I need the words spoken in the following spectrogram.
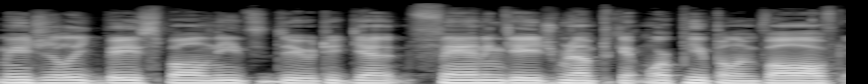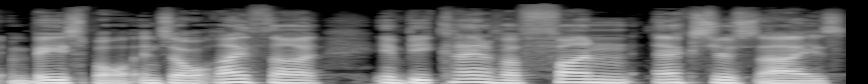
Major League Baseball needs to do to get fan engagement up, to get more people involved in baseball, and so I thought it'd be kind of a fun exercise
